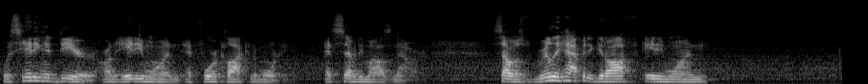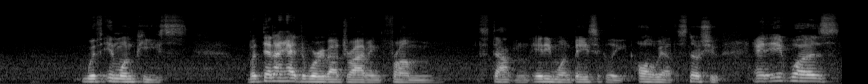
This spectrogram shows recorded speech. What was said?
was hitting a deer on 81 at 4 o'clock in the morning at 70 miles an hour. So I was really happy to get off 81 within one piece but then I had to worry about driving from Staunton 81 basically all the way out to Snowshoe. And it was,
